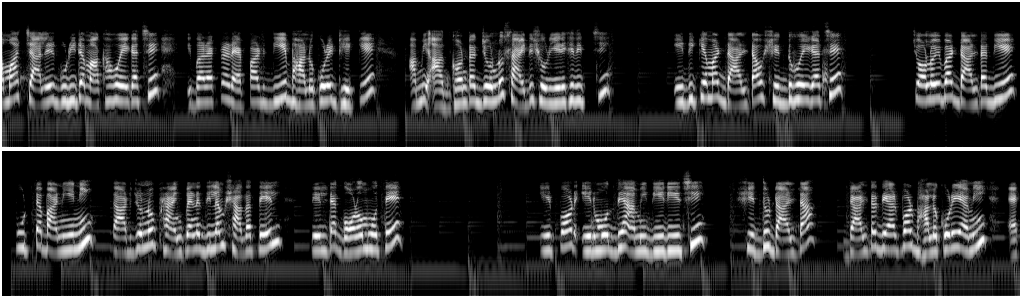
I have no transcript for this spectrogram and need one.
আমার চালের গুঁড়িটা মাখা হয়ে গেছে। এবার একটা র্যাপার দিয়ে ভালো করে ঢেকে আমি আধ ঘণ্টার জন্য সাইডে সরিয়ে রেখে দিচ্ছি। এদিকে আমার ডালটাও সেদ্ধ হয়ে গেছে। চলো এবার ডালটা দিয়ে পুরটা বানিয়ে নিই। তার জন্য ফ্রাইং প্যানে দিলাম সাদা তেল। তেলটা গরম হতে এরপর এর মধ্যে আমি দিয়ে দিয়েছি সেদ্ধ ডালটা। ডালটা দেওয়ার পর ভালো করে আমি এক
